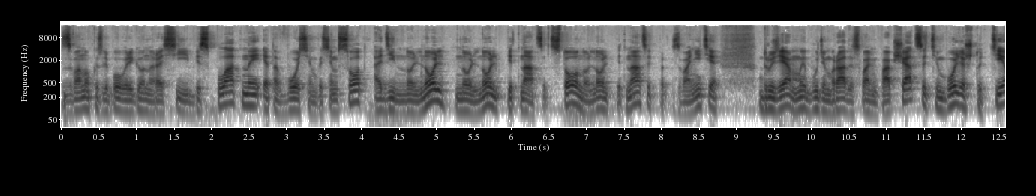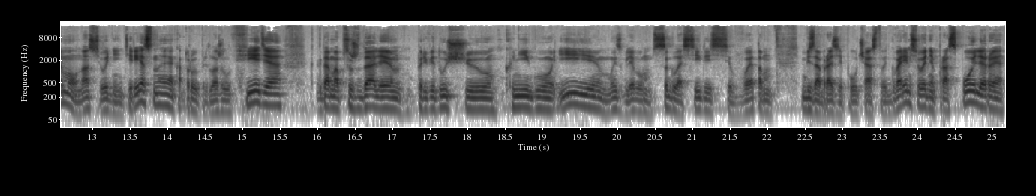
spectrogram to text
звонок из любого региона России бесплатный, это 8 800 100 0015 100 0015, звоните. Друзья, мы будем рады с вами пообщаться, тем более, что тема у нас сегодня интересная, которую предложил Федя, когда мы обсуждали предыдущую книгу, и мы с Глебом согласились в этом безобразии поучаствовать. Говорим сегодня про спойлеры.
